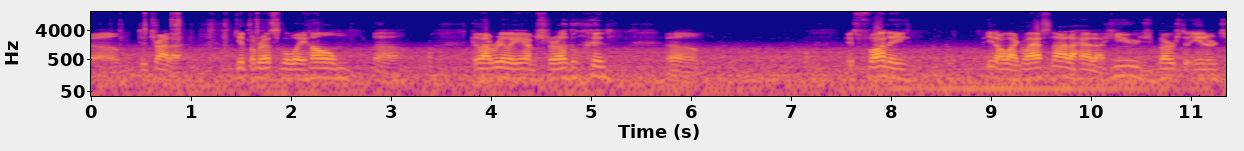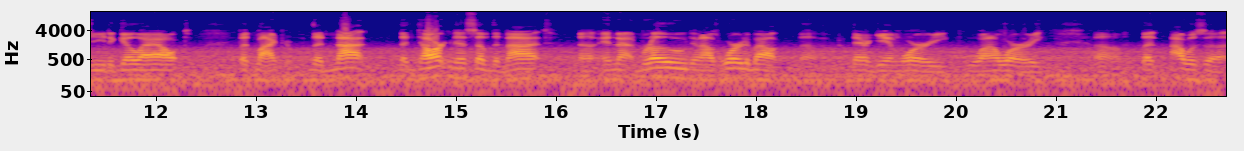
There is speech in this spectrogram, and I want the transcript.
um, to try to get the rest of the way home because uh, I really am struggling. um, it's funny, you know, like last night I had a huge burst of energy to go out, but like the night, the darkness of the night uh, and that road, and I was worried about, uh, there again, worry, why worry? Um, but I was uh,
